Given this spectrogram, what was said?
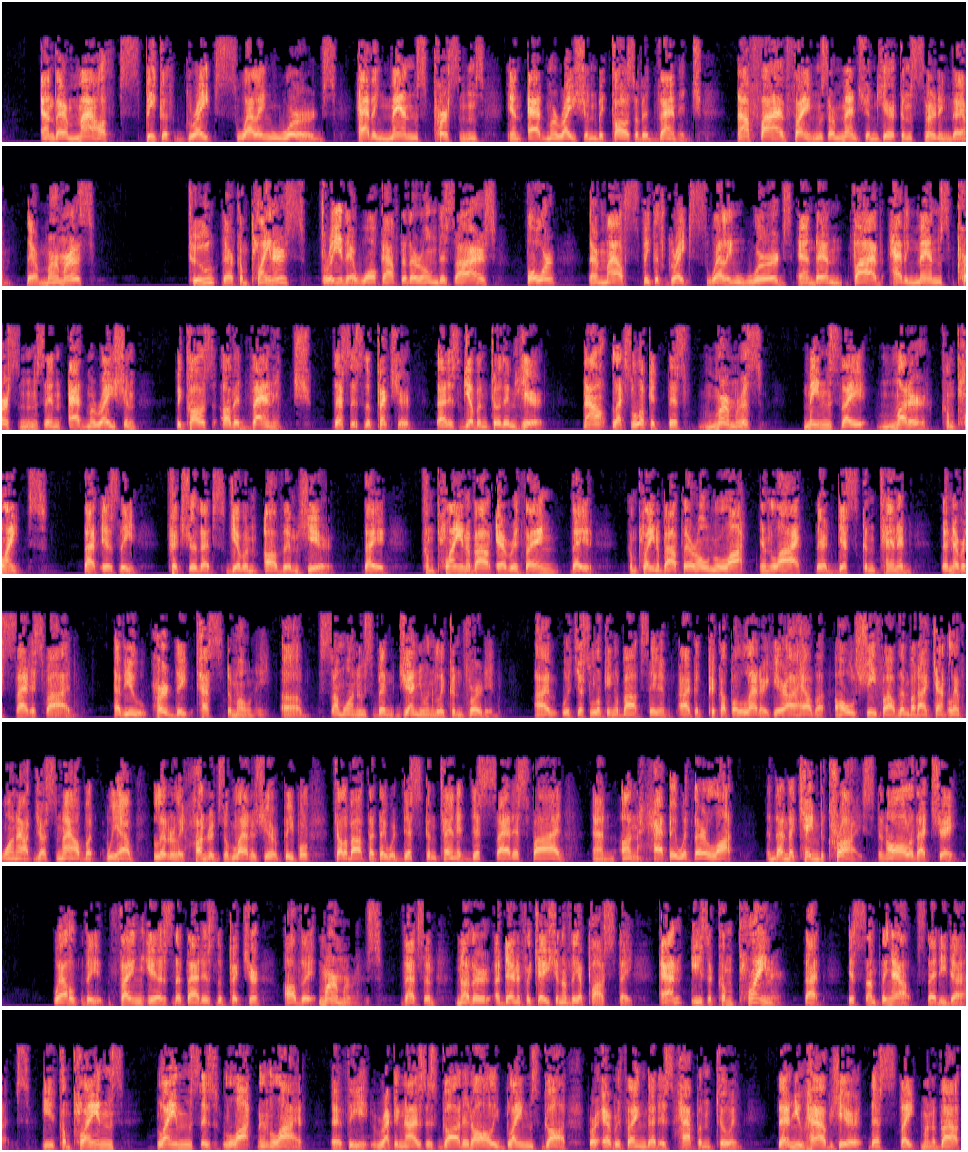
And their mouth speaketh great swelling words, having men's persons in admiration because of advantage. Now, five things are mentioned here concerning them. They're murmurers. Two, they're complainers. Three, they walk after their own desires. Four, their mouth speaketh great swelling words. And then five, having men's persons in admiration because of advantage. This is the picture that is given to them here. Now, let's look at this. Murmurous means they mutter complaints. That is the picture that's given of them here. They complain about everything. They complain about their own lot in life. They're discontented. They're never satisfied. Have you heard the testimony of someone who's been genuinely converted? I was just looking about, seeing if I could pick up a letter here. I have a, a whole sheaf of them, but I can't lift one out just now. But we have literally hundreds of letters here. People tell about that they were discontented, dissatisfied, and unhappy with their lot. And then they came to Christ, and all of that changed. Well, the thing is that that is the picture of the murmurers. That's an another identification of the apostate. And he's a complainer. That is something else that he does. He complains, blames his lot in life. If he recognizes God at all, he blames God for everything that has happened to him. Then you have here this statement about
